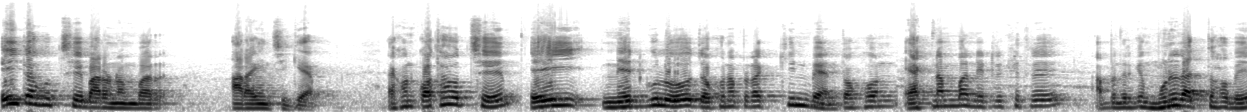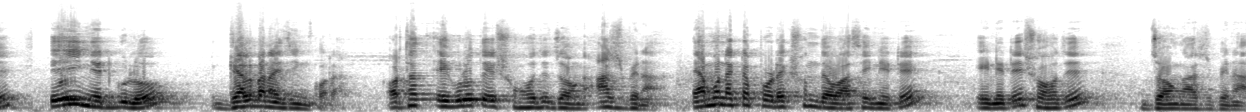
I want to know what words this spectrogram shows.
এইটা হচ্ছে বারো নম্বর আড়াই ইঞ্চি গ্যাপ। এখন কথা হচ্ছে, এই নেটগুলো যখন আপনারা কিনবেন, তখন এক নাম্বার নেটের ক্ষেত্রে আপনাদেরকে মনে রাখতে হবে, এই নেটগুলো গ্যালবানাইজিং করা। অর্থাৎ এগুলোতে সহজে জং আসবে না। এমন একটা প্রোডাকশন দেওয়া আছে এই নেটে এই নেটে সহজে জং আসবে না।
